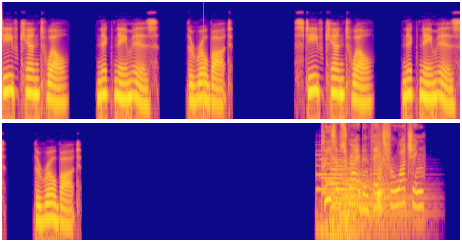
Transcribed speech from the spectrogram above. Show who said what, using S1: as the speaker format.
S1: Steve Cantwell, nickname is, The Robot. Steve Cantwell, nickname is, The Robot.
S2: Please subscribe and thanks for watching.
